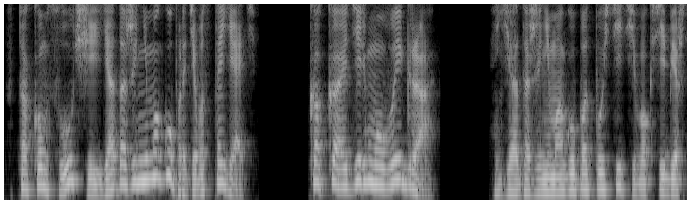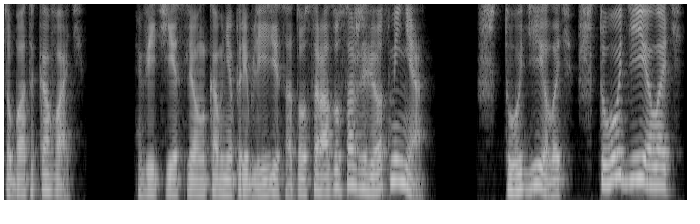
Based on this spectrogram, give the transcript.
В таком случае я даже не могу противостоять. Какая дерьмовая игра. Я даже не могу подпустить его к себе, чтобы атаковать. Ведь если он ко мне приблизится, то сразу сожрет меня. Что делать? Что делать?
